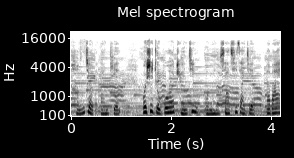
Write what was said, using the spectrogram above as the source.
恒久的甘甜。我是主播陈静，我们下期再见，拜拜。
